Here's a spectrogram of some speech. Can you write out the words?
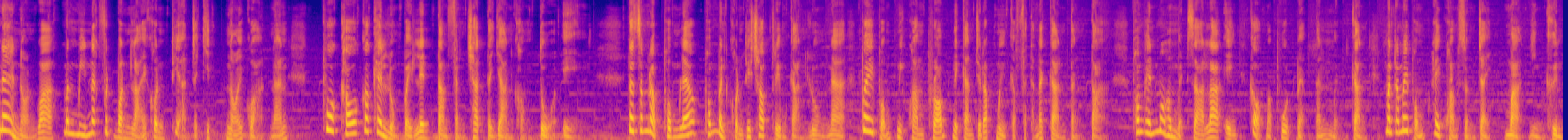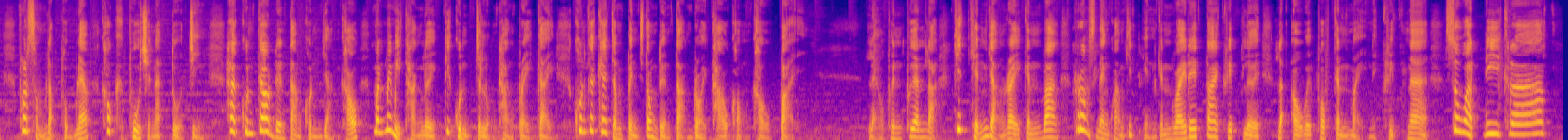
แน่นอนว่ามันมีนักฟุตบอลหลายคนที่อาจจะคิดน้อยกว่านั้น พวกเขาก็แค่ลงไปเล่นตามสัญชาตญาณของตัวเอง แต่สำหรับผมแล้วผมเป็นคนที่ชอบเตรียมการล่วงหน้า เพื่อให้ผมมีความพร้อมในการจะรับมือกับสถานการณ์ต่างๆ ผมเห็นโมฮัมเหม็ดซาลาเองก็ออกมาพูดแบบนั้นเหมือนกัน มันทำให้ผมให้ความสนใจ มากยิ่งขึ้น เพราะสำหรับผมแล้วเขาคือผู้ชนะตัวจริง หากคุณก้าวเดินตามคนอย่างเขา มันไม่มีทางเลยที่คุณจะหลงทางไปไกล คุณก็แค่จำเป็นจะต้องเดินตามรอยเท้าของเขาไปแล้วเพื่อนๆล่ะ คิดเห็นอย่างไรกันบ้าง ร่วมแสดงความคิดเห็นกันไว้ได้ใต้คลิปเลย และเอาไว้พบกันใหม่ในคลิปหน้า สวัสดีครับ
